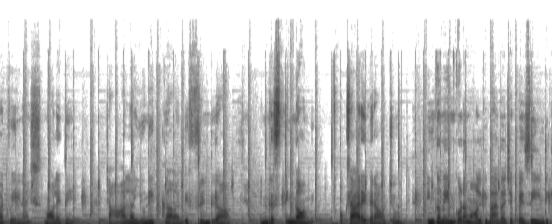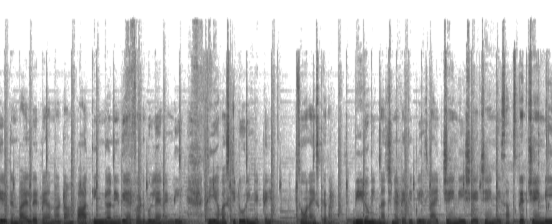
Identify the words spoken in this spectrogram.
బట్ వెరీ నైస్. మాల్ అయితే చాలా యూనిక్గా డిఫరెంట్గా ఇంట్రెస్టింగ్గా ఉంది. ఒకసారి అయితే రావచ్చు. ఇంకా మేము కూడా మాల్కి బాయ్ బాయ్ చెప్పేసి ఇంటికి రిటర్న్ బయలుదేరిపోయాం అనమాట పార్కింగ్ అనేది ఎఫోర్డబుల్లేనండి త్రీ అవర్స్కి టూరింగ్ పెట్టే సో నైస్ కదా. వీడియో మీకు నచ్చినట్టయితే ప్లీజ్ లైక్ చేయండి షేర్ చేయండి సబ్స్క్రైబ్ చేయండి.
